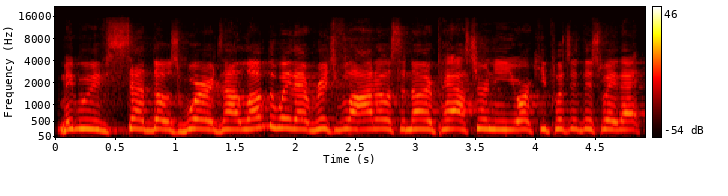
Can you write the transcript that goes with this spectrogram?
Maybe we've said those words. And I love the way that Rich Villodas, another pastor in New York, he puts it this way that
